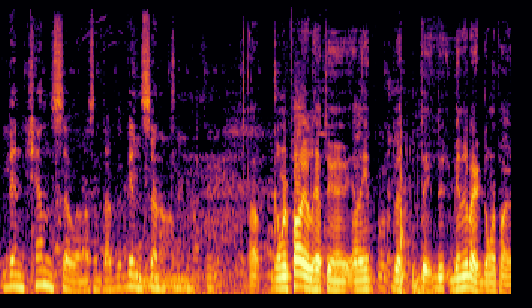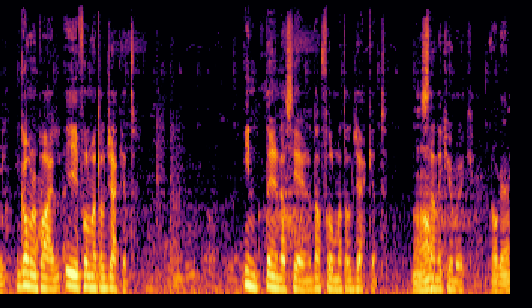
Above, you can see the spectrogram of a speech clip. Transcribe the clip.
Vincenzo eller något sånt där. Vincent. ja. Gomer Pyle heter ju... Eller, inte- det- det- det- Menar du verkligen Gomer Pyle? Gomer Pyle i Full Metal Jacket. Inte i den där serien utan Full Metal Jacket. Stanley Kubrick. Okej.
